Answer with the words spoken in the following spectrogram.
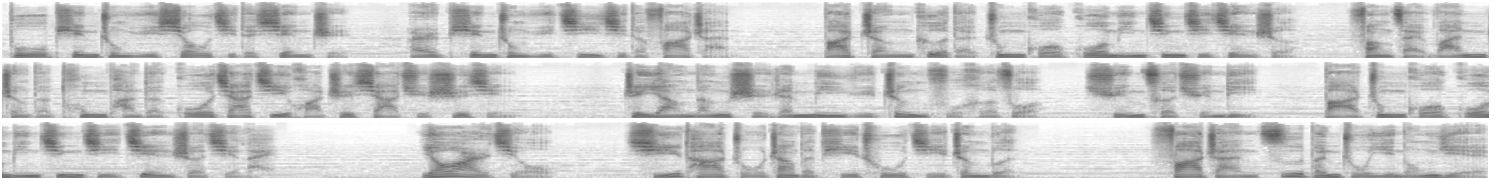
不偏重于消极的限制，而偏重于积极的发展，把整个的中国国民经济建设放在完整的通盘的国家计划之下去施行，这样能使人民与政府合作，群策群力，把中国国民经济建设起来。幺二九，其他主张的提出及争论。发展资本主义农业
